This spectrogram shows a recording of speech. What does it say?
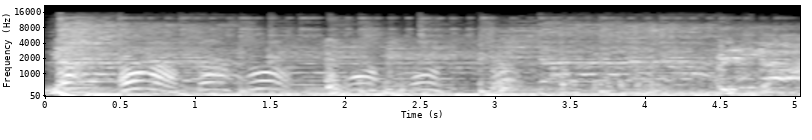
Yes!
